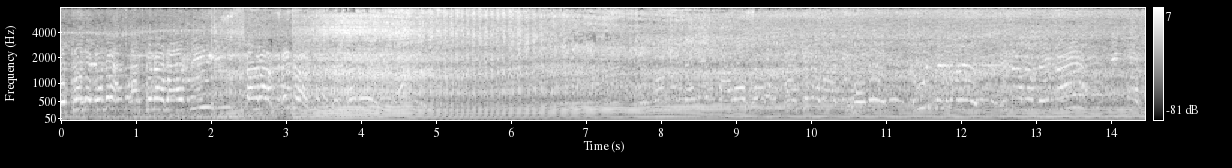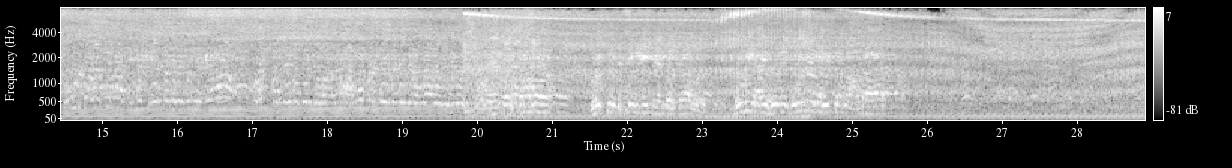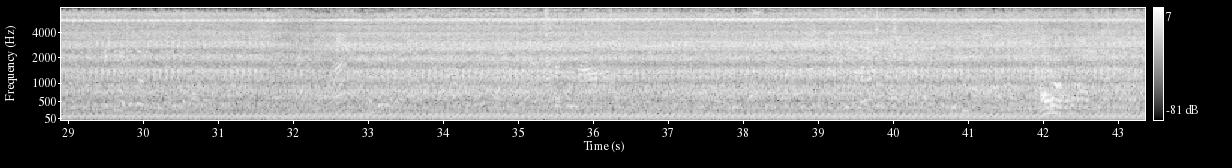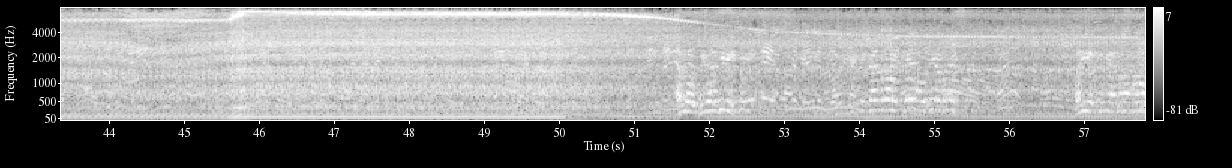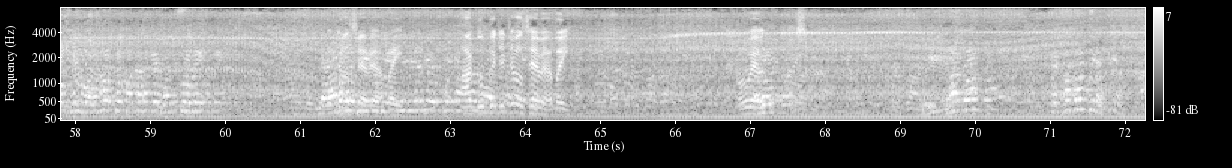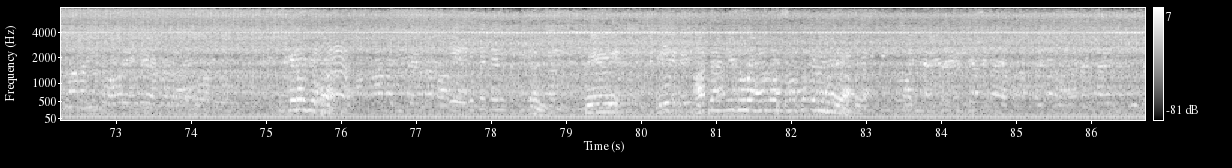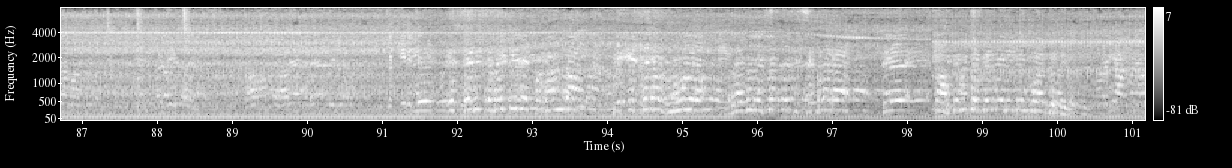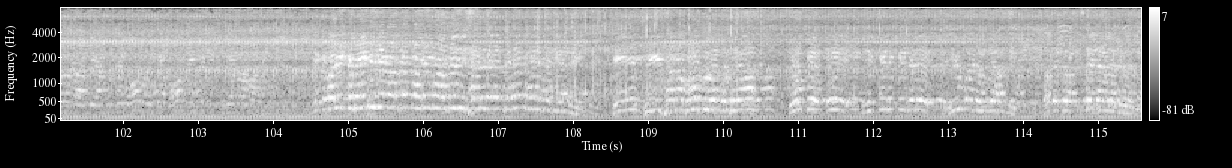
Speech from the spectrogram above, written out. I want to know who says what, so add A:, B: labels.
A: ਜਿੱਥੋਂ ਦੇ ਕਹਿੰਦੇ ਅਰਜਨਾ ਵਾਸੀ ਤਾਰਾ ਸਿੰਘ ਤਾਰਾ ਸਿੰਘ ਅਰਜਨਾ ਵਾਸੀ ਹੋਵੇ ਸੂਟ ਪਿੰਡ ਵਾਲੇ ਜਿਨ੍ਹਾਂ ਦਾ ਬੇਟਾ ਇੰਨਾ ਸੂਟ ਵਾਲਾ ਜਿਹੜਾ ਸੀ ਖੇਤ ਦੇ ਵਿੱਚ ਲੱਗਿਆ ਉਹ ਬੱਲੇ ਬੱਲੇ ਜਵਾਨ ਆਹ ਬੱਲੇ ਬੱਲੇ ਜਵਾਨ
B: ਮੈਂਬਰ ਸਾਹਿਬ ਗੁਰਪ੍ਰੀਤ ਸਿੰਘ ਜੀ, ਮੈਂਬਰ ਸਾਹਿਬ, ਉਹ ਵੀ ਆਏ ਹੋਏ ਨੇ, ਉਹਨਾਂ ਦਾ ਵੀ ਧੰਨਵਾਦ ਹੈ। ਹੈਲੋ ਹੈਲੋ ਵੀਰ ਜੀ ਕੈਮਰਾ ਉੱਥੇ ਆਉਂਦੀ ਆਪਣੇ ਬੜੀ ਇੱਕ ਕੈਮਰਾ ਆਪਣਾ ਉੱਥੇ ਲਾਉਣਾ ਉੱਥੇ ਪਤਾ ਲੱਗੇ ਫੋਕਸ ਹੋਵੇ
C: ਝੁਲਸਿਆ ਹੋਇਆ ਬਾਈ ਆ ਗੁੱਗੇ ਚ ਝੁਲਸਿਆ ਹੋਇਆ ਬਾਈ ਉਹ ਵੇ
B: ਠੀਕ ਠਾਕ ਕਿਹੜਾ ਜੀ ਆਪਣਾ ਤੇ ਇਹ ਅੱਜ ਇੰਨੀ ਦੂਰ ਆਉਣ ਦਾ ਸਬਬ ਕਿਵੇਂ ਹੋਇਆ ਇੱਥੇ ਦੀ ਕਮੇਟੀ ਦੇ ਪ੍ਰਬੰਧ ਆ, ਤੇ ਇੱਥੇ ਦਾ ਰੂਲ ਰੈਗੂਲੇਸ਼ਨ ਦੇ ਡਿਸਪਲਿਨ ਆ, ਤੇ ਕਾਫੀ ਵਿੱਚੋਂ ਕਿੰਨੇ ਮੀਟਿੰਗ ਪੁਆਇੰਟ ਦਿੱਤੇ। ਇੱਕ ਵਾਰੀ ਕਮੇਟੀ ਦੇ ਵਾਸਤੇ ਤਾੜੀ ਮਾਰਦੇ ਸੀ, ਸਾਡੇ ਜਿਹੜੇ ਬਹੁਤ ਬਹੁਤ ਵਧੀਆ ਨੇ। ਇਹ ਵੀਰ ਸਾਡਾ ਬਹੁਤ ਦੂਰ ਗੁਜ਼ਰਿਆ, ਕਿਉਂਕਿ ਇਹ ਨਿੱਕੇ ਨਿੱਕੇ ਜਿਹੜੇ ਰਿਵਿਊ ਬੰਦ ਹੁੰਦੇ ਹਨ, ਸਾਡੇ ਕੋਲ ਅਕਸਰ ਟਾਈਮ ਲੱਗਦਾ ਜੀ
